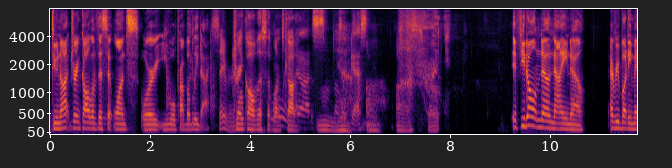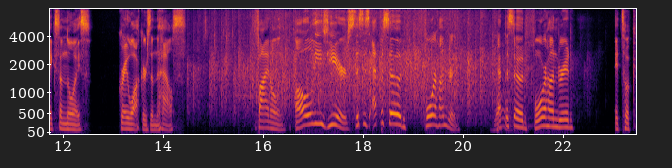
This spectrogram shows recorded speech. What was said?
Do not drink all of this at once, or you will probably die. Savor. it. Drink all of this at once. Got it. God, it Mm, smells yeah. like gasoline. Oh, oh, this is great. If you don't know, now you know. Everybody make some noise. Grey Walker's in the house. Finally, all these years, this is episode 400. Episode 400. It took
